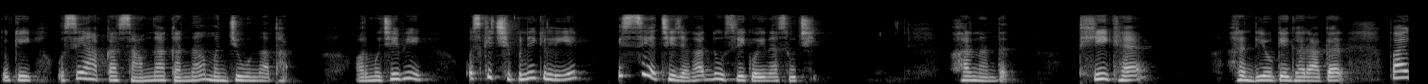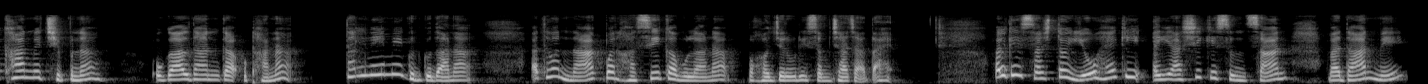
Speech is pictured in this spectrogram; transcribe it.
क्योंकि उसे आपका सामना करना मंजूर न था। और मुझे भी उसके छिपने के लिए इससे अच्छी जगह दूसरी कोई ना सूझी हरनंदन, ठीक है हंडियों के घर आकर पायखान में छिपना, उगालदान का उठाना, तलवे में गुदगुदाना, अथवा नाक पर हँसी का बुलाना बहुत ज़रूरी समझा जाता है। बल्कि सच तो यो है कि अयाशी के सुनसान मैदान में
